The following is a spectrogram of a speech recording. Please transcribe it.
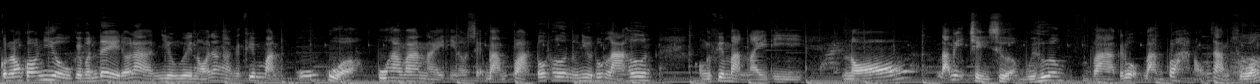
còn nó có nhiều cái vấn đề đó là nhiều người nói rằng là cái phiên bản cũ của Puhavan này thì nó sẽ bám tỏa tốt hơn nó nhiều thuốc lá hơn còn cái phiên bản này thì nó đã bị chỉnh sửa mùi hương và cái độ bám tỏa nó cũng giảm xuống.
